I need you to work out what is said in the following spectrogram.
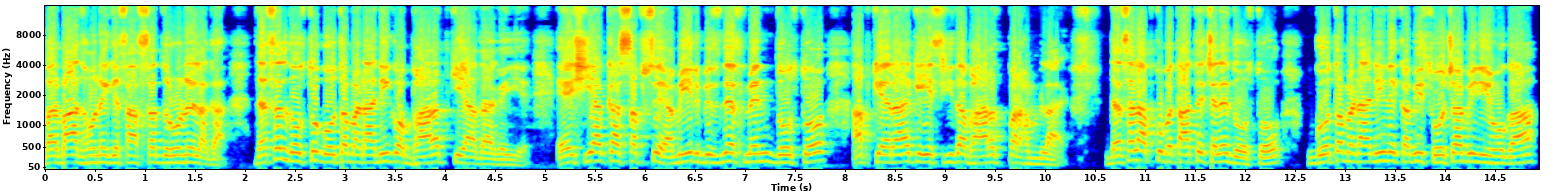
बर्बाद होने के साथ साथ रोने लगा। दरअसल दोस्तों, गौतम अडानी को अब भारत की याद आ गई है। एशिया का सबसे अमीर बिजनेसमैन दोस्तों, अब कह रहा है कि ये सीधा भारत पर हमला है। दरअसल आपको बताते चले दोस्तों, गौतम अडानी ने कभी सोचा भी नहीं होगा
